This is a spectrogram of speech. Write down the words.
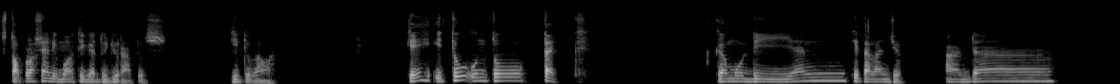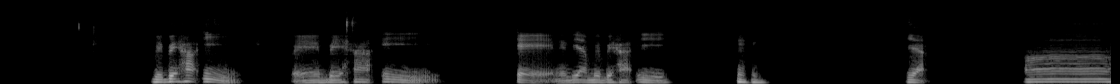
Stop lossnya di bawah 3700. Gitu kawan. Oke, itu untuk tech. Kemudian kita lanjut. Ada BBHI. BBHI. Oke, ini dia BBHI. Ya. Uh,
